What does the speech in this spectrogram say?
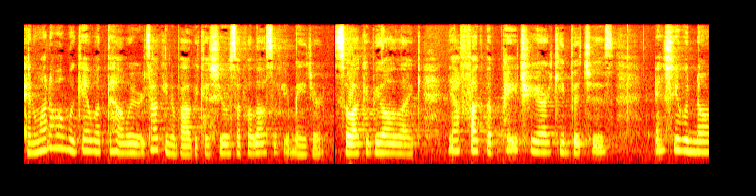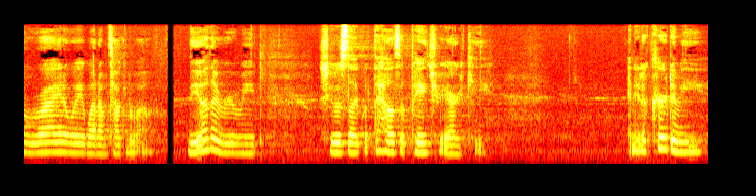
And one of them would get what the hell we were talking about because she was a philosophy major. So I could be all like, yeah, fuck the patriarchy, bitches. And she would know right away what I'm talking about. The other roommate, she was like, What the hell is a patriarchy? And it occurred to me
